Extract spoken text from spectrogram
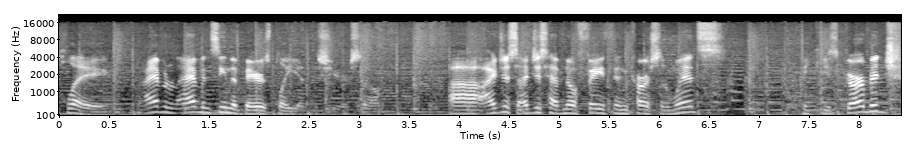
play, I haven't I haven't seen the Bears play yet this year. So, uh, I just I just have no faith in Carson Wentz. I think he's garbage,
